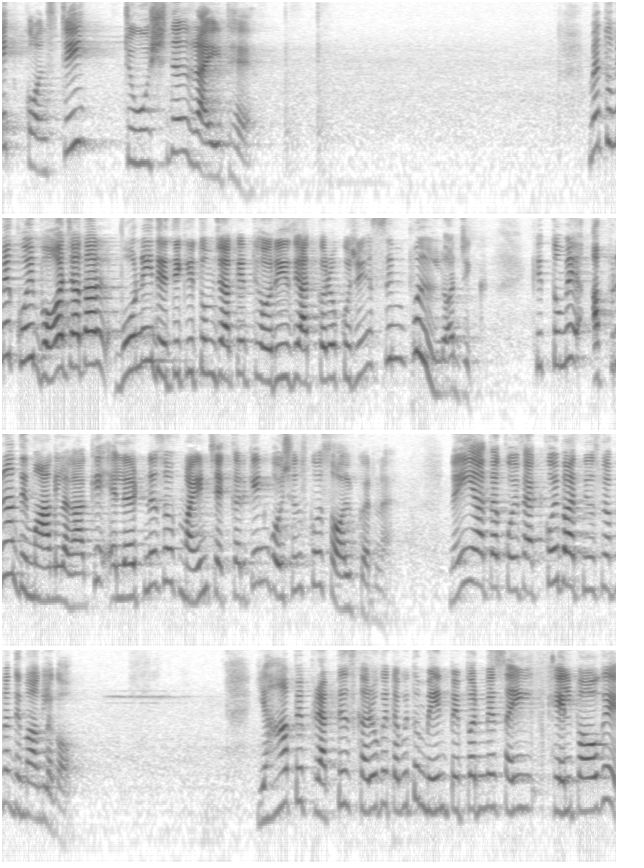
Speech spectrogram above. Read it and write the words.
एक कॉन्स्टिट्यूशनल राइट right है. मैं तुम्हें कोई बहुत ज़्यादा वो नहीं देती कि तुम जाके थ्योरीज याद करो, कुछ नहीं। सिंपल लॉजिक कि तुम्हें अपना दिमाग लगा के अलर्टनेस ऑफ़ माइंड चेक करके इन क्वेश्चंस को सॉल्व करना है। नहीं आता कोई फैक्ट कोई बात नहीं, उसमें अपना दिमाग लगाओ। यहाँ पे प्रैक्टिस करोगे तभी तो मेन पेपर में सही खेल पाओगे।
